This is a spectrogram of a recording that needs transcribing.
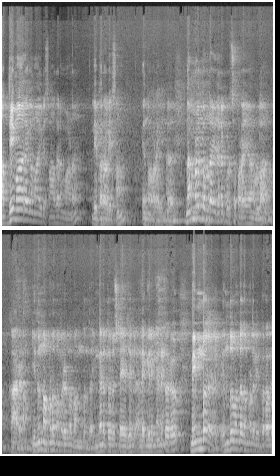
അതിമാരകമായ ഒരു സാധനമാണ് ലിബറലിസം. എന്ന് പറയുന്നത്. നമ്മളിപ്പോൾ എന്താ ഇതിനെക്കുറിച്ച് പറയാനുള്ള കാരണം? ഇത് നമ്മൾ തമ്മിലുള്ള ബന്ധം ഇങ്ങനത്തെ ഒരു സ്റ്റേജിൽ അല്ലെങ്കിൽ ഇങ്ങനത്തെ ഒരു മെമ്പറിൽ എന്തുകൊണ്ട് നമ്മൾ ലിബറൽ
